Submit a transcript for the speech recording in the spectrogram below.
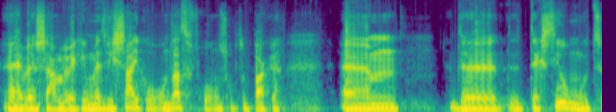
eh, hebben een samenwerking met Recycle om dat voor ons op te pakken. De, de textiel moet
